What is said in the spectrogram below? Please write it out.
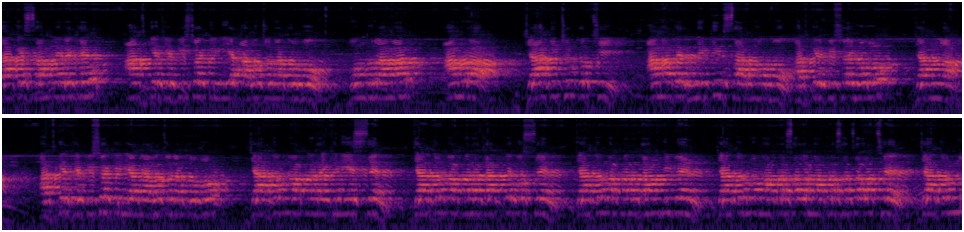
তাকে সামনে রেখে আজকে যে বিষয়টি নিয়ে আলোচনা করব, বন্ধুরা আমার, আমরা যা কিছু করছি, আমাদের নেকির সারমর্ম আজকের বিষয় হলো জানলাম আজকের যে বিষয়টি নিয়ে আমি আলোচনা করব, যার জন্য আপনারা এখানে এসেছেন, যার জন্য আপনারা জানতে বসছেন, যার জন্য আপনারা দাম দিবেন, যার জন্য মাদ্রাসা মাদ্রাসা চালাচ্ছে, যার জন্য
